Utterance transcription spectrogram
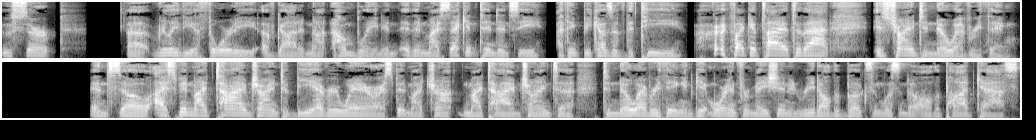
usurp uh, really the authority of God and not humbling. And, and, then my second tendency, I think because of the T, if I could tie it to that, is trying to know everything. And so I spend my time trying to be everywhere. I spend my try- my time trying to to know everything and get more information and read all the books and listen to all the podcasts.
